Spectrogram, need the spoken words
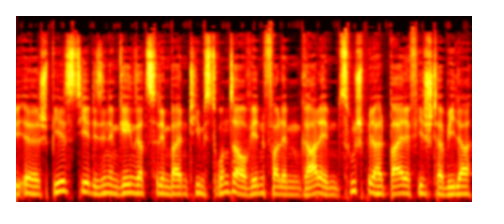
äh, Spielstil, die sind im Gegensatz zu den beiden Teams drunter auf jeden Fall im, gerade im Zuspiel halt beide viel stabiler.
